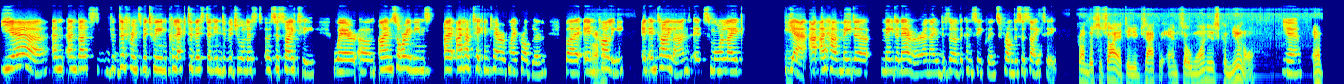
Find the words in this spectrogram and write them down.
Yeah, and and that's the difference between collectivist and individualist uh, society, where um, I'm sorry means I, I have taken care of my problem, but in Uh-huh. Pali, in, in Thailand, it's more like, yeah, I, I have made a made an error and I deserve the consequence from the society. From the society, exactly. And so one is communal Yeah, and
